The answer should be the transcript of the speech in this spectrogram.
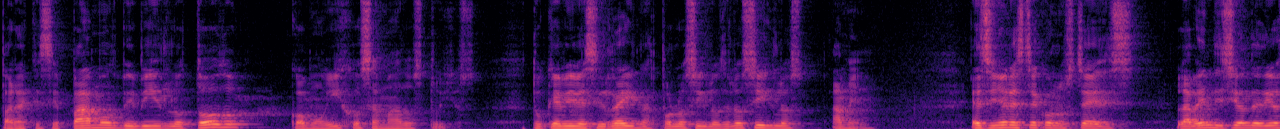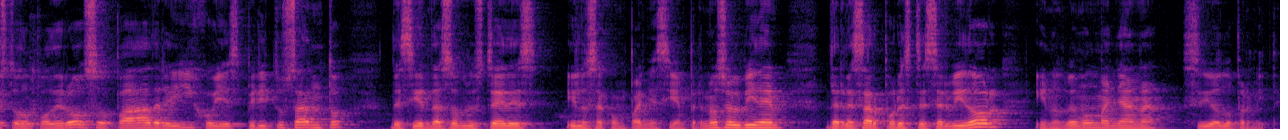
para que sepamos vivirlo todo como hijos amados tuyos. Tú que vives y reinas por los siglos de los siglos. Amén. El Señor esté con ustedes. La bendición de Dios Todopoderoso, Padre, Hijo y Espíritu Santo, descienda sobre ustedes y los acompañe siempre. No se olviden de rezar por este servidor y nos vemos mañana si Dios lo permite.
